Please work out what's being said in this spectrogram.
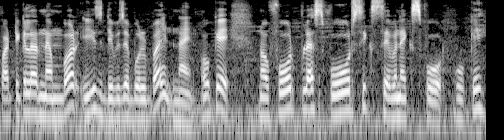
particular number is divisible by 9 okay. Now 4 plus 4 6 7 x 4 okay.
